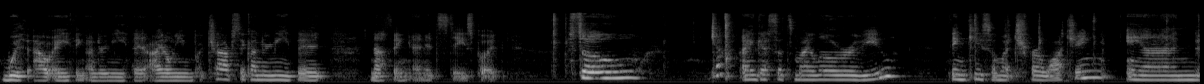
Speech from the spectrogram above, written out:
without anything underneath it. I don't even put chapstick underneath it, nothing, and it stays put. So, yeah, I guess that's my little review. Thank you so much for watching, and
